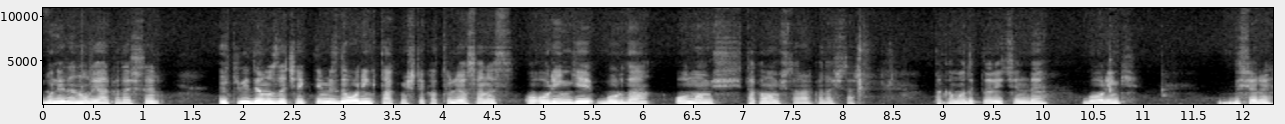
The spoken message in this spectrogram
Bu neden oluyor arkadaşlar? İlk videomuzda çektiğimizde o-ring takmıştık hatırlıyorsanız. O o-ringi burada olmamış. Takamamışlar arkadaşlar. Takamadıkları için de bu o-ring dışarı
